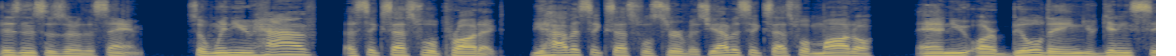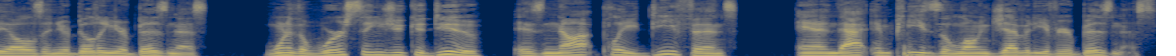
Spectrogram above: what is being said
Businesses are the same. So when you have a successful product, you have a successful service, you have a successful model, and you are building, you're getting sales and you're building your business, one of the worst things you could do is not play defense, and that impedes the longevity of your business.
